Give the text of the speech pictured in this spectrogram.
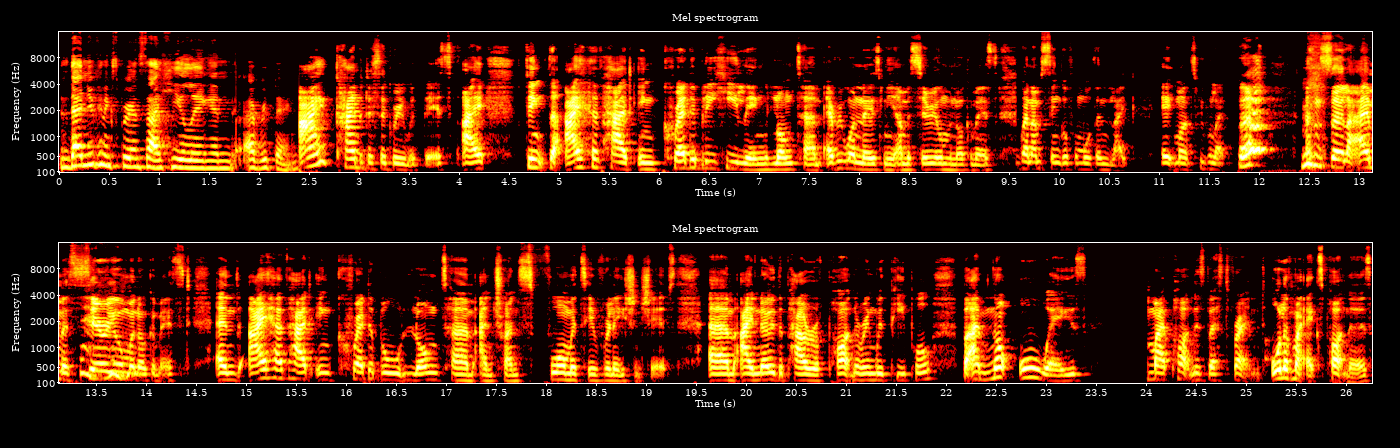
then you can experience that healing and everything. I kind of disagree with this. I think that I have had incredibly healing long term. Everyone knows me. I'm a serial monogamist. When I'm single for more than like eight months, people like, huh? and so like I'm a serial monogamist and I have had incredible long-term and transformative relationships. Um, I know the power of partnering with people, but I'm not always my partner's best friend. All of my ex-partners,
